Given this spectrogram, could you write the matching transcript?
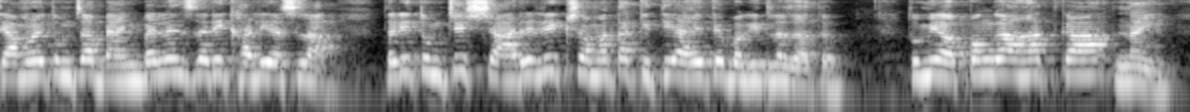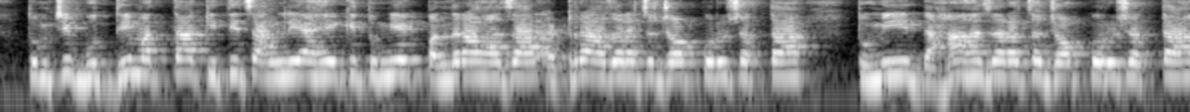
त्यामुळे तुमचा बँक बॅलन्स जरी खाली असला तरी तुमची शारीरिक क्षमता किती आहे ते बघितलं जातं. तुम्ही अपंग आहात का? नाही. तुमची बुद्धिमत्ता किती चांगली आहे की तुम्ही एक पंधरा हजार अठरा हजाराचा जॉब करू शकता? तुम्ही दहा हजाराचा जॉब करू शकता?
